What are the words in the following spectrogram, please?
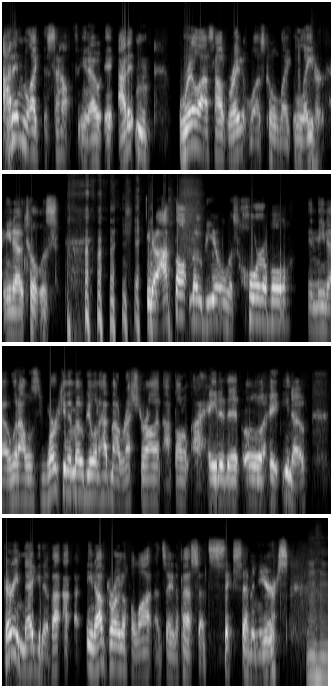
I didn't like the South. You know, it, I didn't realize how great it was till like later. You know, till it was yeah. you know, I thought Mobile was horrible. And, you know, when I was working in Mobile and I had my restaurant, I thought I hated it. Oh, I hate, you know, very negative. I, I, you know, I've grown up a lot, I'd say, in the past uh, six, seven years. hmm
